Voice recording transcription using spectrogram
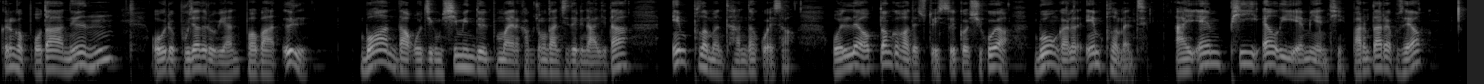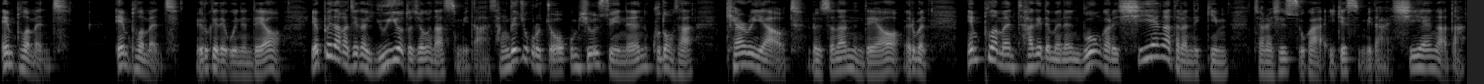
그런 것보다는 오히려 부자들을 위한 법안을 뭐 한다고 지금 시민들뿐만 아니라 각종 단체들이 난리다 implement 한다고 해서 원래 없던 거가 될 수도 있을 것이고요. 무언가를 implement I-M-P-L-E-M-E-N-T. 발음 따라해 보세요. implement. implement. 이렇게 되고 있는데요. 옆에다가 제가 유의어도 적어 놨습니다. 상대적으로 조금 쉬울 수 있는 구동사 carry out를 써놨는데요. 여러분, implement 하게 되면은 무언가를 시행하다는 느낌 전하실 수가 있겠습니다. 시행하다.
